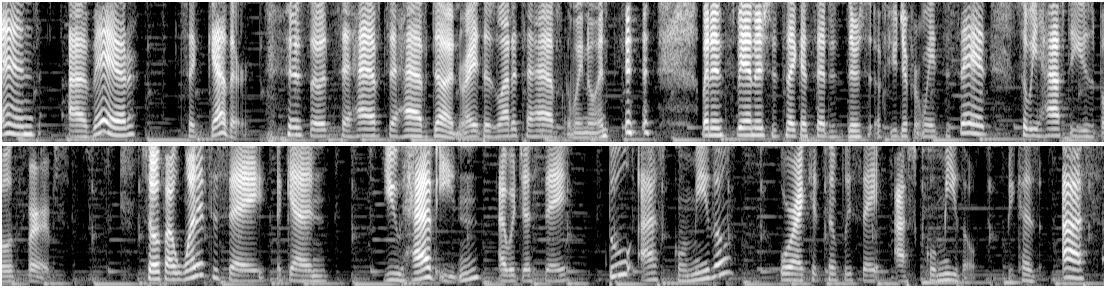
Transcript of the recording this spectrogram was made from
and haber together. so it's to have to have done, right? There's a lot of to haves going on. but in Spanish, it's like I said, there's a few different ways to say it. So we have to use both verbs. So if I wanted to say, again, you have eaten, I would just say tú has comido, or I could simply say has comido because has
